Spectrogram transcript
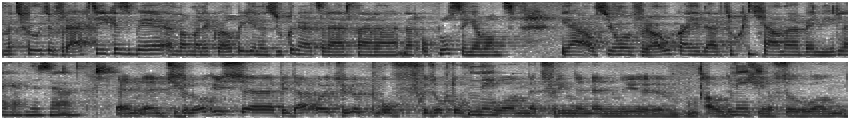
met grote vraagtekens bij. En dan ben ik wel beginnen zoeken uiteraard naar, naar oplossingen. Want ja, als jonge vrouw kan je daar toch niet gaan bij neerleggen. Dus, en, en psychologisch, heb je daar ooit hulp of gezocht? Of, gewoon met vrienden en ouders misschien of zo gewoon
